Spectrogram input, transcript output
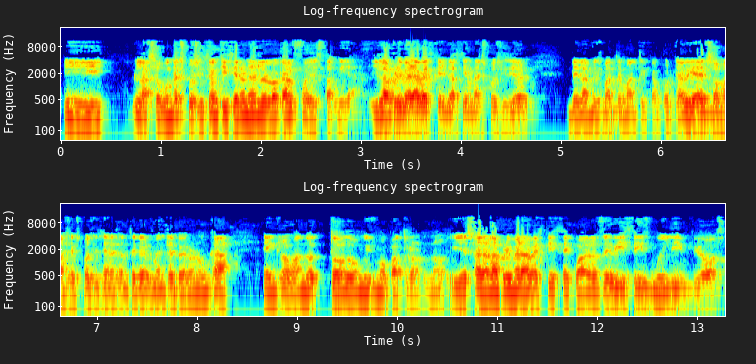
y la segunda exposición que hicieron en el local fue esta mía. Y la primera vez que yo hacía una exposición de la misma temática, porque había hecho más exposiciones anteriormente, pero nunca englobando todo un mismo patrón, ¿no? Y esa era la primera vez que hice cuadros de bicis muy limpios,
